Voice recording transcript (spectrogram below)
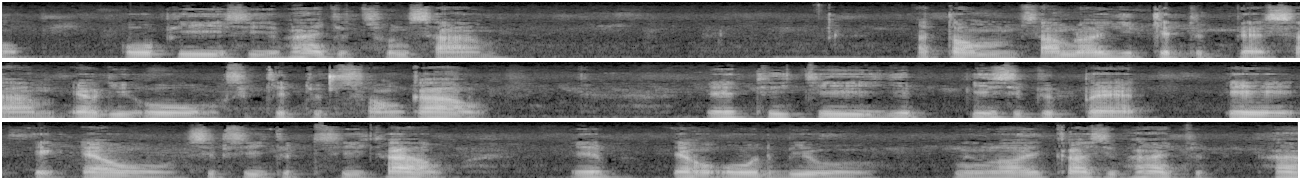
หก OP สี่สิบห้าจุดศูนย์สามอะตอมสามร้อยยี่สิบเจ็ดจุดแปดสาม LDO หกสิบเจ็ดจุดสองเก้า ATG ยี่ยี่สิบจุดแปด AXL สิบสี่จุดสี่เก้า FLOW หนึ่งร้อยเก้าสิบห้าจุดห้า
